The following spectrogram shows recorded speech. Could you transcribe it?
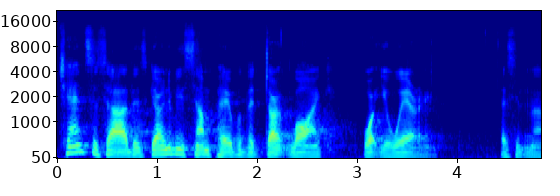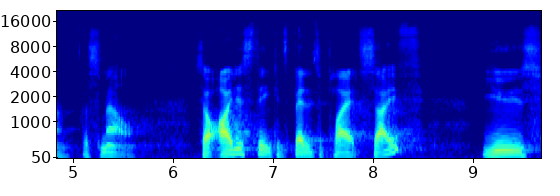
chances are there's going to be some people that don't like what you're wearing, as in the, the smell. So I just think it's better to play it safe, use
